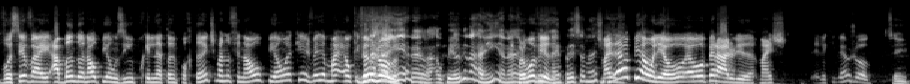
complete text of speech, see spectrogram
Você vai abandonar o peãozinho porque ele não é tão importante, mas no final o peão é que às vezes é mais- é o que ganha o jogo. rainha, né? O peão vira rainha, né? É promovido. É impressionante. Mas mesmo. é o peão ali, é o, é o operário ali, mas ele é que ganha o jogo. Sim.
